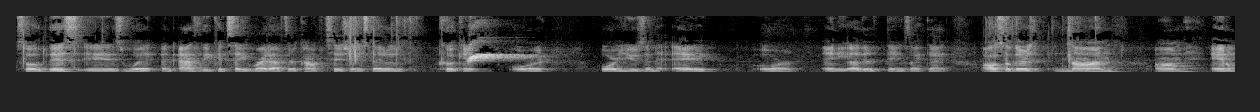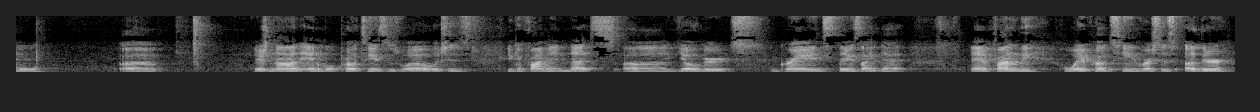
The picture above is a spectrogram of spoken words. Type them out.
So this is what an athlete could take right after a competition instead of cooking or or using an egg or any other things like that. Also, there's non um, animal uh, there's non-animal proteins as well, which is you can find it in nuts, uh, yogurts, grains, things like that. And finally, whey protein versus other,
